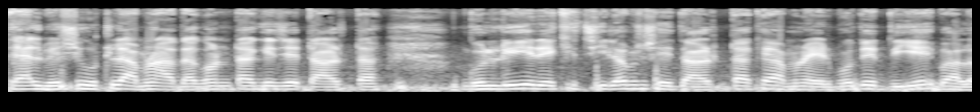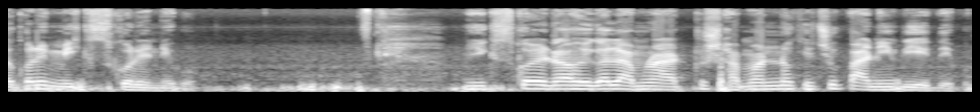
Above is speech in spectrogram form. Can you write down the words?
তেল বেশি উঠলে আমরা আধা ঘণ্টা আগে যে ডালটা গুলিয়ে রেখেছিলাম, সেই ডালটাকে আমরা এর মধ্যে দিয়ে ভালো করে মিক্স করে নেব। মিক্স করে নেওয়া হয়ে গেলে আমরা একটু সামান্য কিছু পানি দিয়ে দেবো।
